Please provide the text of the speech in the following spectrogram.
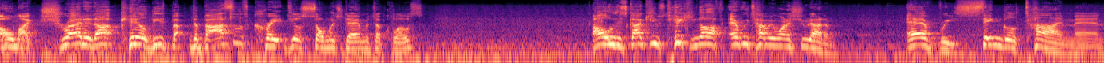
Oh my, shredded up, kill. These the Basilisk crate deals so much damage up close. Oh, this guy keeps taking off every time we want to shoot at him. Every single time, man.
